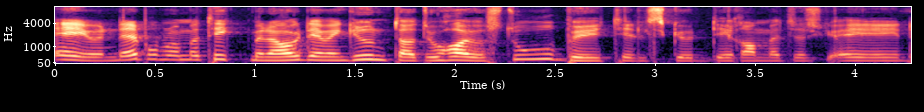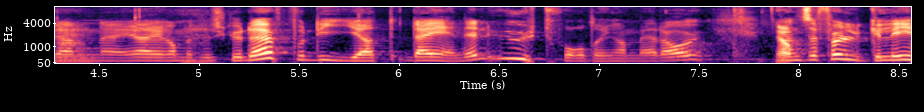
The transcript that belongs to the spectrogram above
er jo en del problematikk med det òg. Det er jo en grunn til at du har jo storbytilskudd i, rammetilskudd, i, den, Mm. ja, i rammetilskuddet, fordi at det er en del utfordringer med det òg. Ja. Men selvfølgelig,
